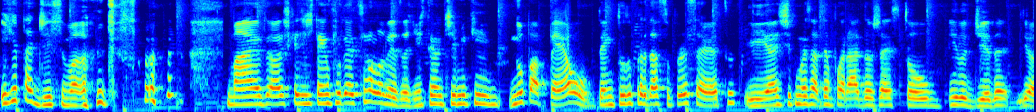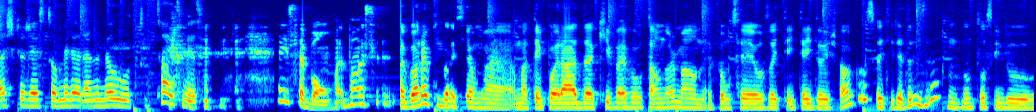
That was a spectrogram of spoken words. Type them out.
irritadíssima antes. Mas eu acho que a gente tem um que você falou mesmo. A gente tem um time que, no papel, tem tudo para dar super certo. E antes de começar a temporada, eu já estou iludida. E eu acho que eu já estou melhorando meu luto. Só isso mesmo. isso é bom. É bom esse... Agora que vai ser uma, uma temporada que vai voltar ao normal, né? Vão ser os 82 jogos? 82, né? Não, não tô sendo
